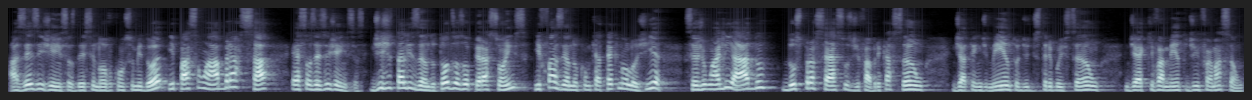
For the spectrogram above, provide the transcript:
às exigências desse novo consumidor e passam a abraçar essas exigências, digitalizando todas as operações e fazendo com que a tecnologia seja um aliado dos processos de fabricação, de atendimento, de distribuição, de arquivamento de informação.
